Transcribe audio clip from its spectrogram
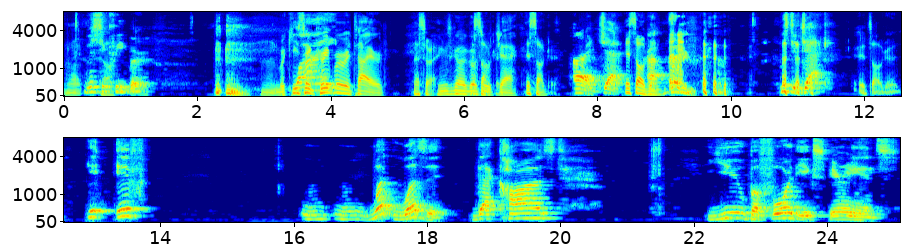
Mr. Creeper. Ricky said Creeper retired. that's all right. He was going to go It's with. Jack. it's all good All right, Jack. it's all good uh, Mr. Jack. it's all good If what was it that caused you before the experience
